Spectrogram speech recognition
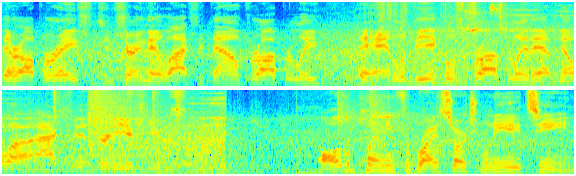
their operations, ensuring they latch it down properly, they handle the vehicles properly, they have no uh, accidents or any issues. All the planning for Bright Star 2018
